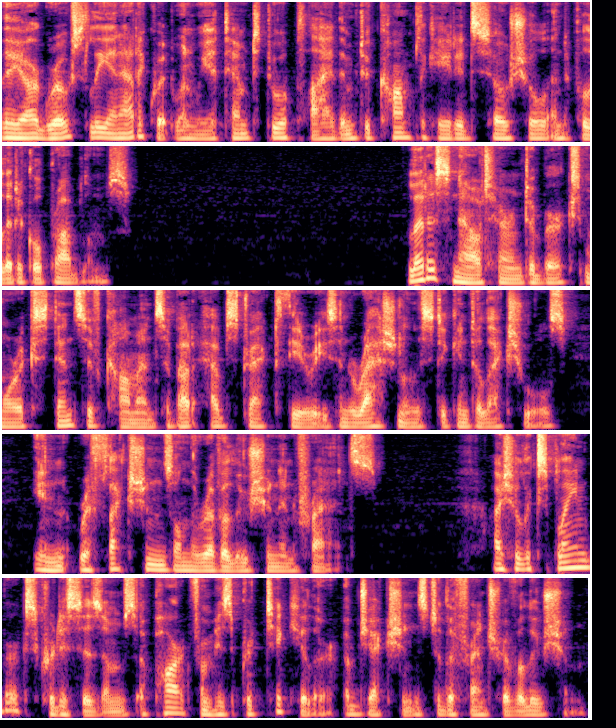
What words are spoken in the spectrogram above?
they are grossly inadequate when we attempt to apply them to complicated social and political problems. Let us now turn to Burke's more extensive comments about abstract theories and rationalistic intellectuals in Reflections on the Revolution in France. I shall explain Burke's criticisms apart from his particular objections to the French Revolution.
